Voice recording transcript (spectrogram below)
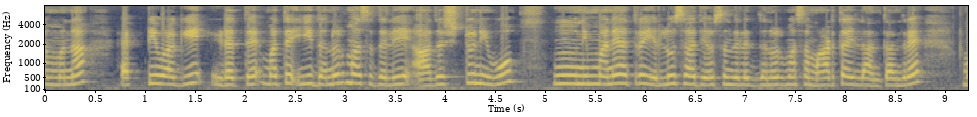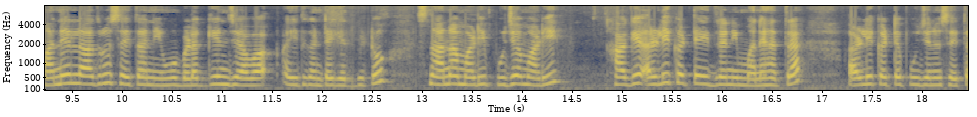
ನಮ್ಮನ್ನು ಆ್ಯಕ್ಟಿವ್ ಆಗಿ ಇಡತ್ತೆ. ಮತ್ತು ಈ ಧನುರ್ಮಾಸದಲ್ಲಿ ಆದಷ್ಟು ನೀವು ನಿಮ್ಮ ಮನೆ ಹತ್ರ ಎಲ್ಲೂ ಸಹ ದೇವಸ್ಥಾನದಲ್ಲಿ ಧನುರ್ಮಾಸ ಮಾಡ್ತಾ ಇಲ್ಲ ಅಂತಂದರೆ ಮನೆಯಲ್ಲಾದರೂ ಸಹಿತ ನೀವು ಬೆಳಗ್ಗಿನ ಜಾವ ಐದು ಗಂಟೆಗೆ ಎದ್ಬಿಟ್ಟು ಸ್ನಾನ ಮಾಡಿ, ಪೂಜೆ ಮಾಡಿ, ಹಾಗೆ ಅರಳಿಕಟ್ಟೆ ಇದ್ದರೆ ನಿಮ್ಮ ಮನೆ ಹತ್ರ, ಅರಳಿಕಟ್ಟೆ ಪೂಜೆನೂ ಸಹಿತ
